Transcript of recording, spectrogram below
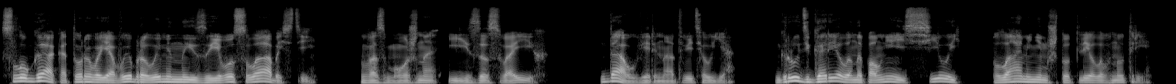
Слуга, которого я выбрал именно из-за его слабостей. Возможно, и из-за своих. «Да», — уверенно ответил я. Грудь горела, наполняясь силой, пламенем, что тлело внутри.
